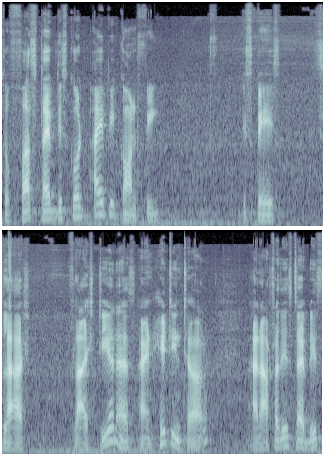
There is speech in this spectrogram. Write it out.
So first type this code ipconfig space slash flush dns and hit enter. And after this type this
